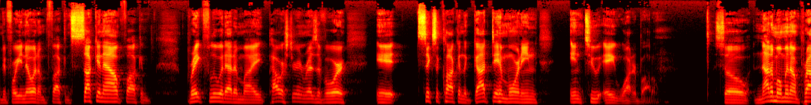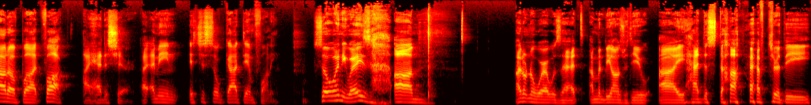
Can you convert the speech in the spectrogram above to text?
Before you know it, I'm fucking sucking out fucking brake fluid out of my power steering reservoir at six o'clock in the goddamn morning into a water bottle. So, not a moment I'm proud of, but fuck, I had to share. I, I mean, it's just so goddamn funny. So, anyways, um, I don't know where I was at. I'm gonna be honest with you. I had to stop after the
